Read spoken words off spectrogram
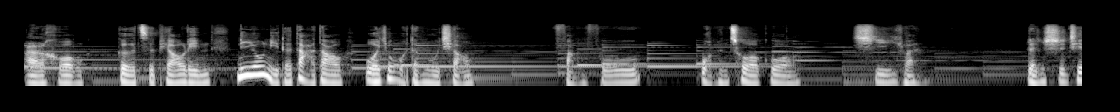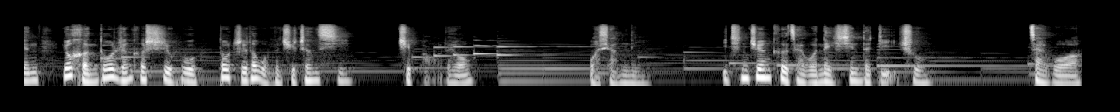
而后各自飘零。你有你的大道，我有我的木桥，仿佛我们错过西远。人世间有很多人和事物，都值得我们去珍惜，去保留。我想你。已经镌刻在我内心的底处，在我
